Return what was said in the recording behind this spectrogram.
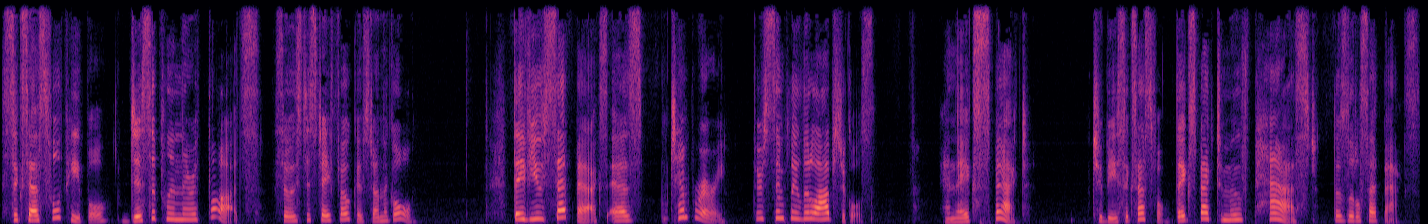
Successful people discipline their thoughts so as to stay focused on the goal. They view setbacks as temporary, they're simply little obstacles. And they expect to be successful, they expect to move past those little setbacks.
